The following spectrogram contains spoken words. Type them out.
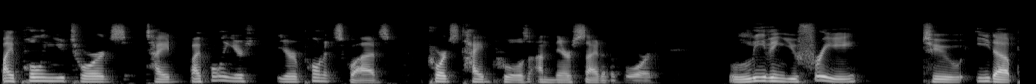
by pulling you towards tide by pulling your your opponent squads towards tide pools on their side of the board, leaving you free to eat up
